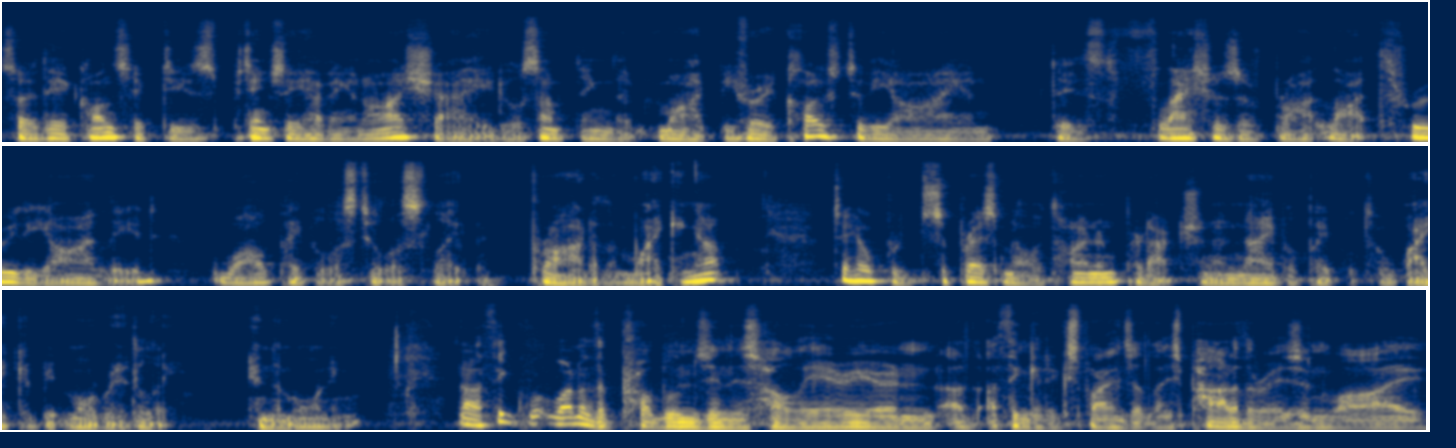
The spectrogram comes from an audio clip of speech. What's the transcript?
So their concept is potentially having an eye shade or something that might be very close to the eye and there's flashes of bright light through the eyelid while people are still asleep prior to them waking up to help suppress melatonin production and enable people to wake a bit more readily in the morning. I think one of the problems in this whole area, and I think it explains at least part of the reason why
